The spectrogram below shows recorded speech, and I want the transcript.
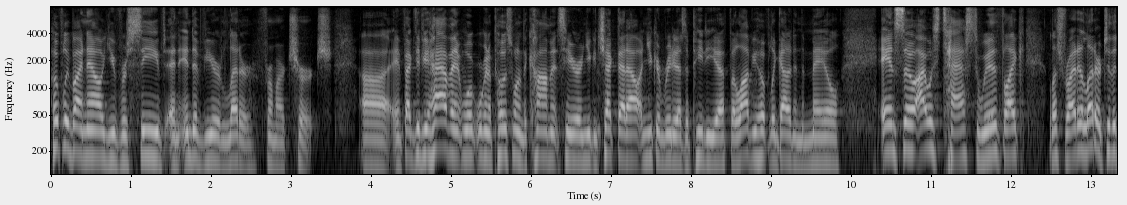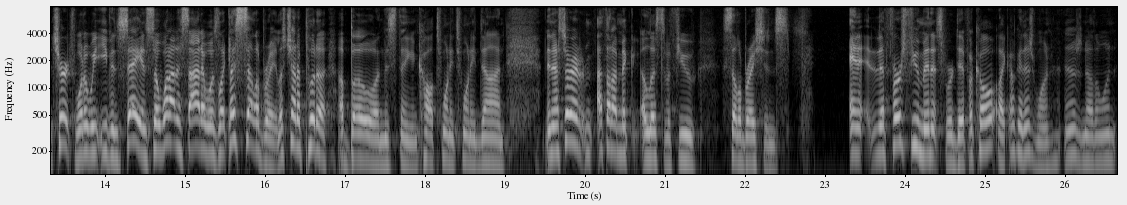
Hopefully, by now, you've received an end of year letter from our church. Uh, in fact, if you haven't, we're, we're going to post one in the comments here, and you can check that out and you can read it as a PDF. But a lot of you hopefully got it in the mail. And so I was tasked with, like, let's write a letter to the church. What do we even say? And so what I decided was, like, let's celebrate. Let's try to put a, a bow on this thing and call 2020 done. And I started, I thought I'd make a list of a few celebrations. And the first few minutes were difficult. Like, okay, there's one, and there's another one.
